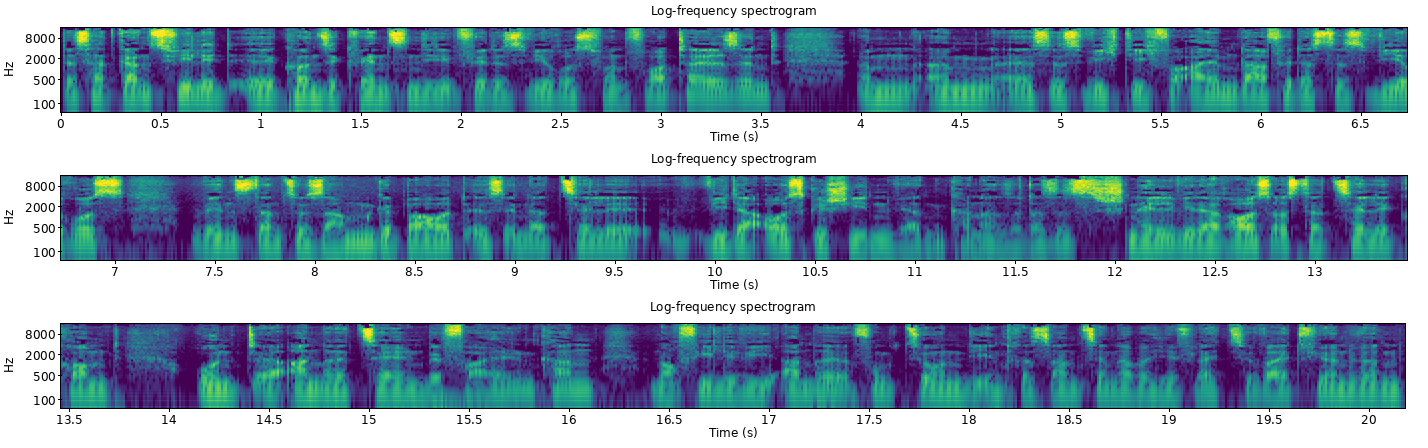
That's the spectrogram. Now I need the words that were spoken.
das hat ganz viele äh, Konsequenzen, die für das Virus von Vorteil sind. Ähm, ähm, es ist wichtig vor allem dafür, dass das Virus, wenn es dann zusammengebaut ist, in der Zelle wieder ausgeschieden werden kann. Also dass es schnell wieder raus aus der Zelle kommt und äh, andere Zellen befallen kann. Noch viele wie andere Funktionen Informationen, die interessant sind, aber hier vielleicht zu weit führen würden.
